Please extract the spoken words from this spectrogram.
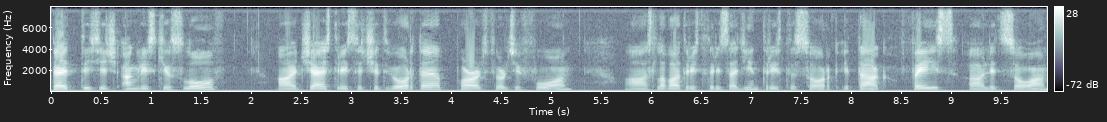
5000 английских слов, а, часть 34, part 34, а, слова 331, 340. Итак, face а, – лицо.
